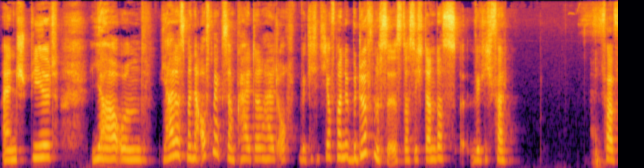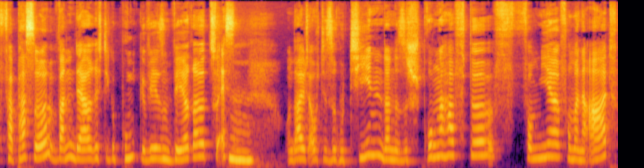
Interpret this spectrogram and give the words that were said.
einspielt. Ja, und ja, dass meine Aufmerksamkeit dann halt auch wirklich nicht auf meine Bedürfnisse ist, dass ich dann das wirklich ver ver verpasse, wann der richtige Punkt gewesen wäre zu essen. Mhm. Und halt auch diese Routinen, dann dieses Sprunghafte von mir, von meiner Art,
